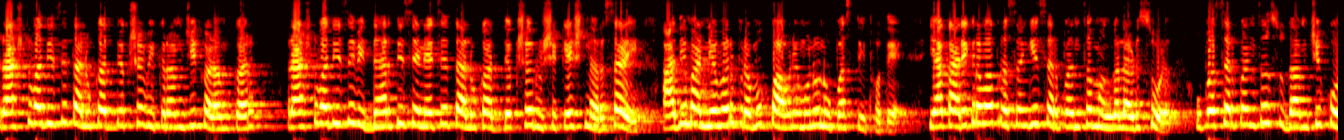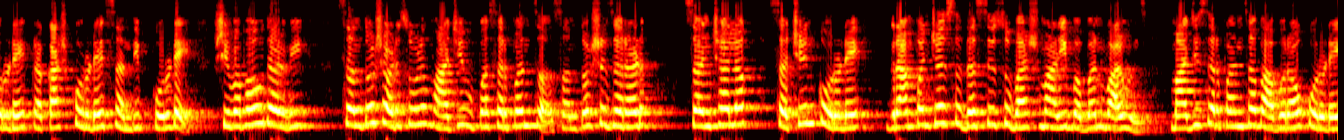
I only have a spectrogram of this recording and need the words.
राष्ट्रवादीचे तालुकाध्यक्ष विक्रमजी कळमकर राष्ट्रवादीचे विद्यार्थी सेनेचे तालुका अध्यक्ष ऋषिकेश नरसाळे आदी मान्यवर प्रमुख पाहुणे म्हणून उपस्थित होते. या कार्यक्रमाप्रसंगी सरपंच मंगल अडसूळ उपसरपंच सुदामची कोरडे प्रकाश कोरडे संदीप कोरडे शिवभाऊ दळवी संतोष अडसूळ माजी उपसरपंच संतोष झरड संचालक सचिन कोरडे ग्रामपंचायत सदस्य सुभाष माळी बबन वाळुंज माजी सरपंच बाबूराव कोरडे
